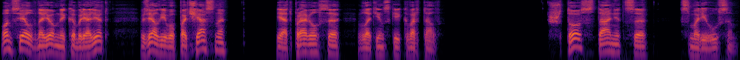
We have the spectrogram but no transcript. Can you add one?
Он сел в наемный кабриолет, взял его почасно и отправился в латинский квартал. Что станется с Мариусом?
